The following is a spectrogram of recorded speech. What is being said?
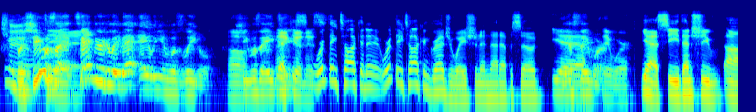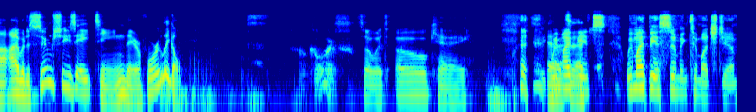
True. But she was Yeah. uh, technically that alien was legal. Oh, she was 18. thank goodness. Weren't they talking? Weren't they talking graduation in that episode? Yeah, Yes, they were. They were. Yeah. See, then she. Uh, I would assume she's 18, therefore legal. Of course. So it's okay. we Yeah, might be we might be assuming too much, Jim.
